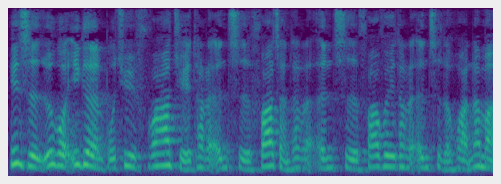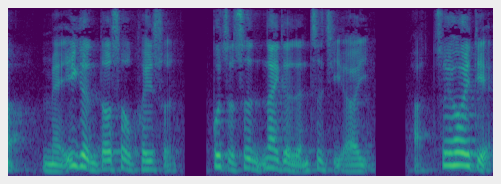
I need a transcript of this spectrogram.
因此，如果一个人不去发掘他的恩赐、发展他的恩赐、发挥他的恩赐的话，那么每一个人都受亏损，不只是那个人自己而已。啊，最后一点。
